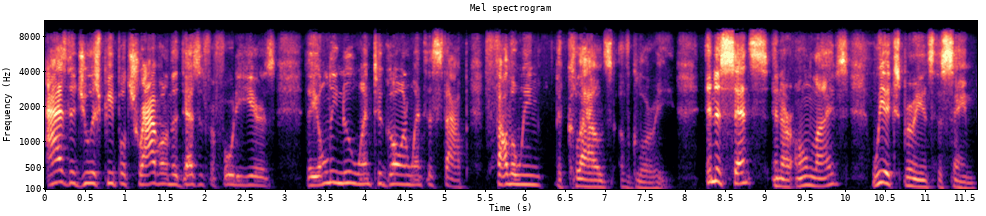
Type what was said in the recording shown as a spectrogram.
As the Jewish people traveled in the desert for 40 years, they only knew when to go and when to stop, following the clouds of glory. In a sense, in our own lives, we experience the same.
